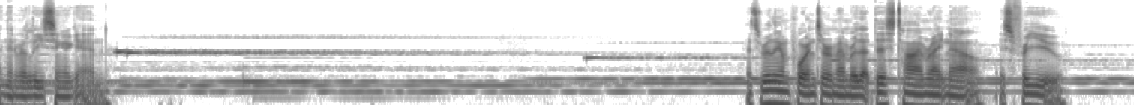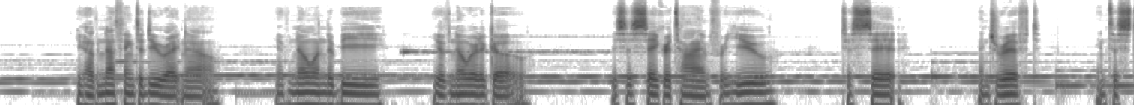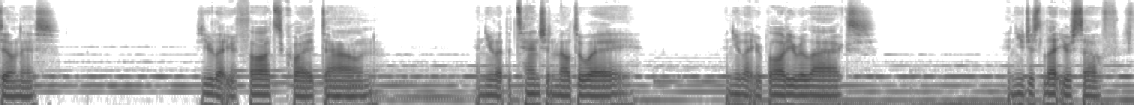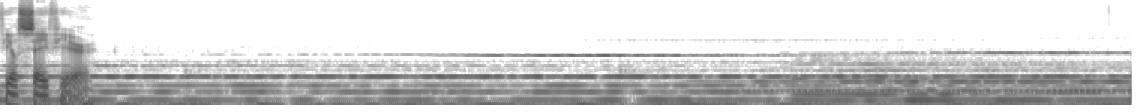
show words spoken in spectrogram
and then releasing again. It's really important to remember that this time right now is for you. You have nothing to do right now. You have no one to be. You have nowhere to go. This is sacred time for you to sit and drift into stillness. As you let your thoughts quiet down and you let the tension melt away and you let your body relax and you just let yourself feel safe here.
